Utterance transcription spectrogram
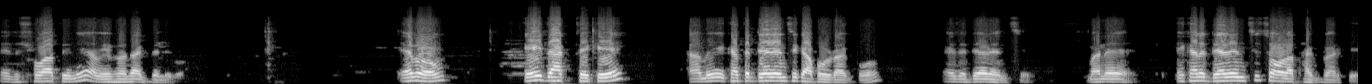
এই যে সোয়া তিনে আমি এভাবে দাগ দিয়ে নিব। এবং এই দাগ থেকে আমি এখানে দেড় ইঞ্চি কাপড় রাখব। এই যে দেড় ইঞ্চি মানে এখানে দেড় ইঞ্চি চওড়া থাকবে আর কি।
